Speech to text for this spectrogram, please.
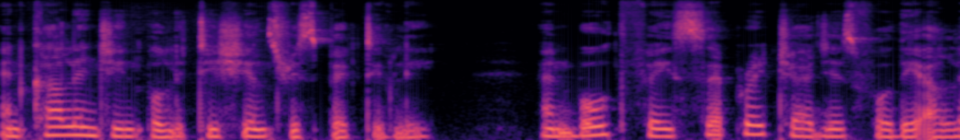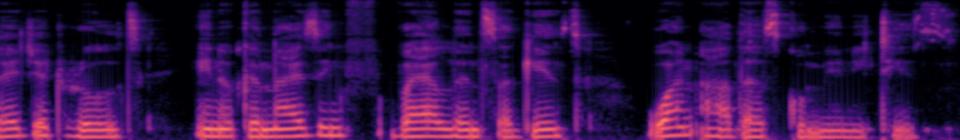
and Kalenjin politicians respectively, and both face separate charges for their alleged roles in organizing violence against one another's communities.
